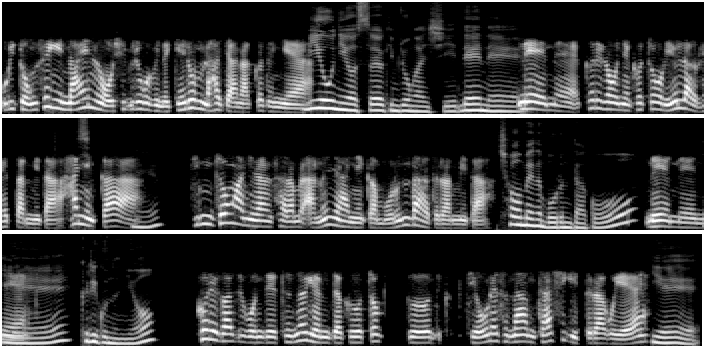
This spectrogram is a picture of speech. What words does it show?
우리 동생이 나이는 57인데 결혼을 하지 않았거든요. 미혼이었어요, 김종환 씨. 네네. 네네. 그래놓으니 그쪽으로 연락을 했답니다. 하니까 네. 김종환이라는 사람을 아느냐 하니까 모른다 하더랍니다. 처음에는 모른다고. 네네네. 예. 그리고는요. 그래가지고 이제 저녁에 이제 그쪽 그 재혼해서 낳은 자식이 있더라고요. 예.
